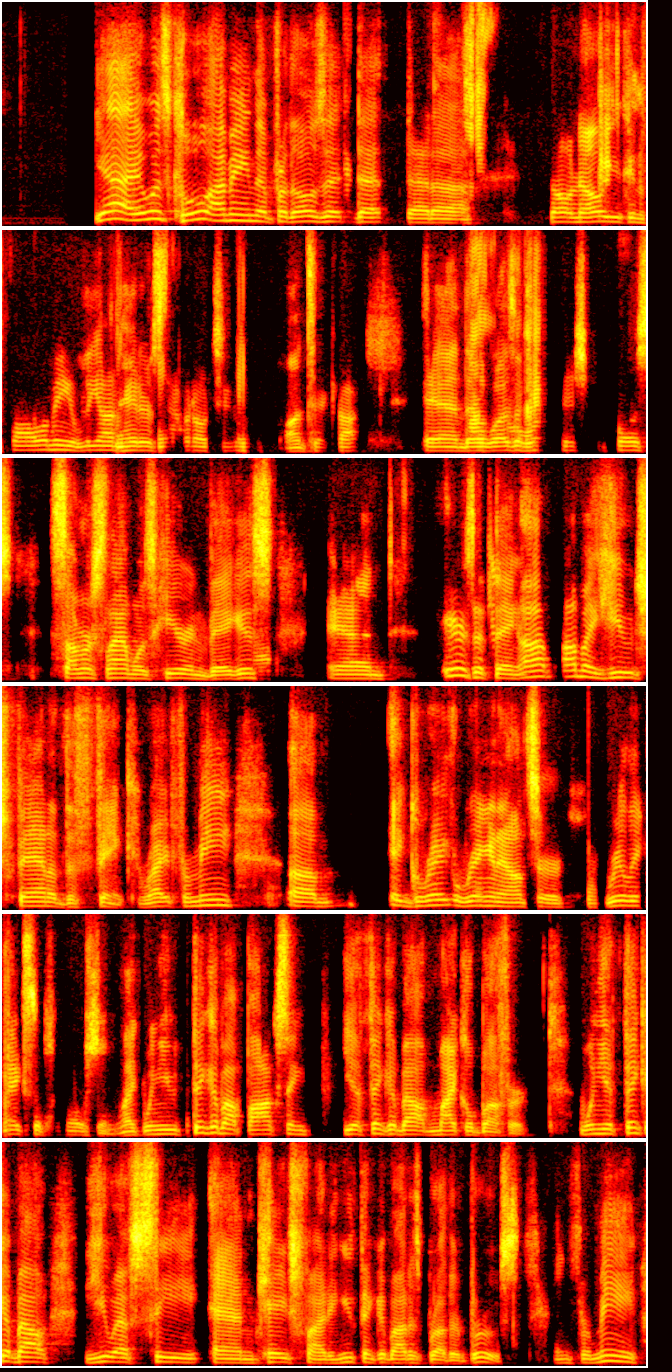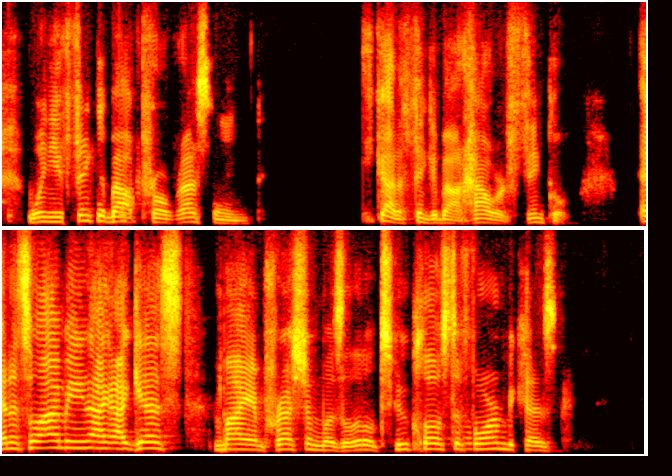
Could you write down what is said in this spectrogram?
Yeah, it was cool. I mean, for those that, that, that, uh, don't know, you can follow me, Leon Hater 702 on TikTok. And there was a competition. Of course, SummerSlam was here in Vegas. And here's the thing I'm, I'm a huge fan of the Fink, right? For me, um, a great ring announcer really makes a promotion. Like when you think about boxing, you think about Michael Buffer. When you think about UFC and cage fighting, you think about his brother Bruce. And for me, when you think about pro wrestling, you got to think about Howard Finkel and so I mean, I, I, guess my impression was a little too close to form because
